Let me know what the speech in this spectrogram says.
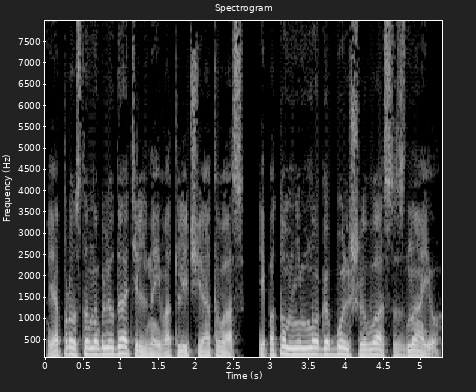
Я просто наблюдательный, в отличие от вас, и потом немного больше вас знаю.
